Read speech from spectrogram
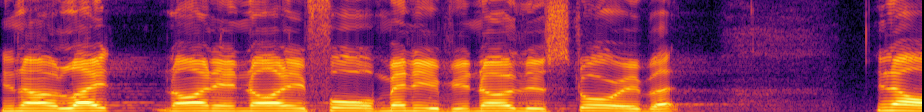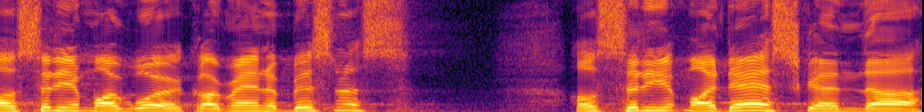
You know, late 1994, many of you know this story, but you know, I was sitting at my work. I ran a business. I was sitting at my desk, and uh,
